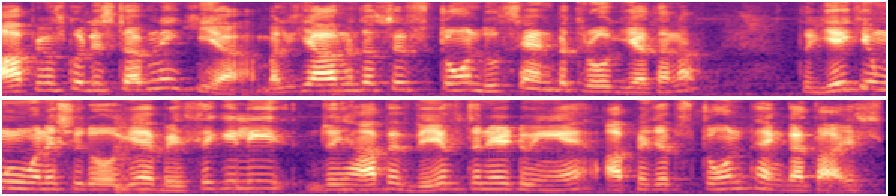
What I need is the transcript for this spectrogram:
आपने उसको डिस्टर्ब नहीं किया, बल्कि आपने तो सिर्फ़ स्टोन दूसरे एंड पे थ्रो किया था ना? तो ये क्यों मूव होने शुरू हो गया? है बेसिकली जो यहाँ पे वेव्स जनरेट हुई हैं, आपने जब स्टोन फेंका था इस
